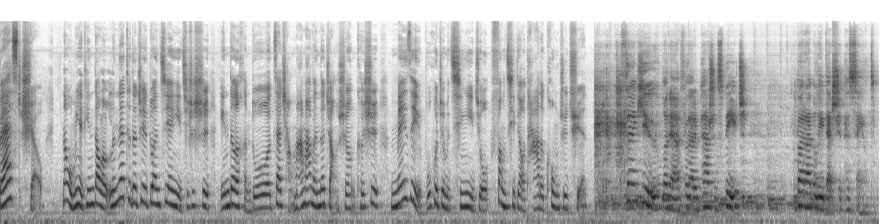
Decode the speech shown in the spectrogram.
best show。 那我们也听到了 Lynette 的这段建议，其实是赢得了很多在场妈妈们的掌声。可是 Maisie 不会这么轻易就放弃掉她的控制权。Thank you, Lynette, for that impassioned speech. But I believe that ship has sailed.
